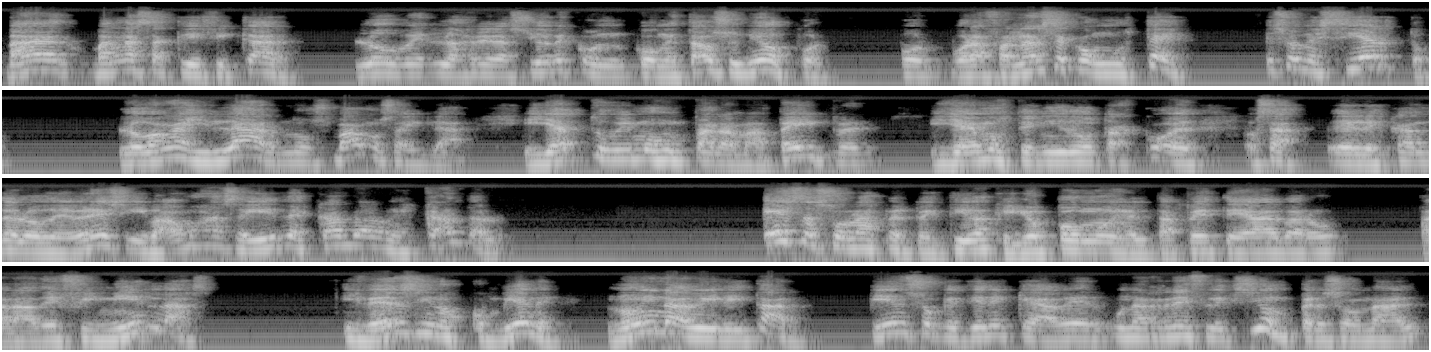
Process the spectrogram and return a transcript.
van, a sacrificar las relaciones con, Estados Unidos por, afanarse con usted? Eso no es cierto. Lo van a aislar, nos vamos a aislar. Y ya tuvimos un Panama Paper, y ya hemos tenido otras cosas, o sea, el escándalo de Brecht y vamos a seguir de escándalo en escándalo. Esas son las perspectivas que yo pongo en el tapete, Álvaro, para definirlas y ver si nos conviene. No inhabilitar. Pienso que tiene que haber una reflexión personal,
